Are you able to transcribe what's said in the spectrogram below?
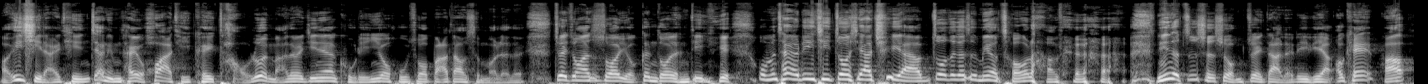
哦，一起来听，这样你们才有话题可以讨论嘛，对不对？今天的苦林又胡说八道什么了，对不对？最重要是说有更多人订阅，我们才有力气做下去啊！做这个是没有酬劳的，您的支持是我们最大的力量，OK，好，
